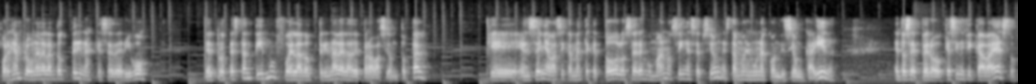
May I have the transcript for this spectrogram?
por ejemplo, una de las doctrinas que se derivó del protestantismo fue la doctrina de la depravación total, que enseña básicamente que todos los seres humanos, sin excepción, estamos en una condición caída. Entonces, ¿pero qué significaba eso?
